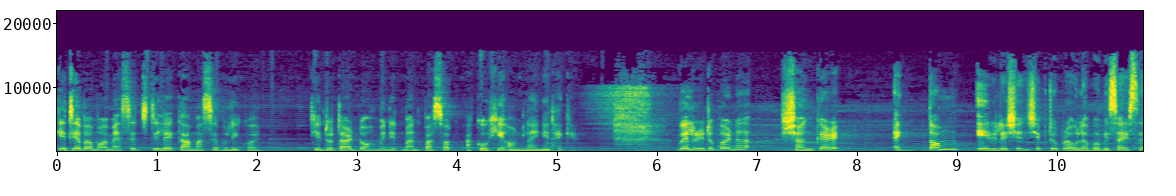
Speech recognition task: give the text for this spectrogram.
কেতিয়াবা মই মেছেজ দিলে কাম আছে বুলি কয়। কিন্তু তাৰ দহ মিনিটমান পাছত আকৌ সি অনলাইনে থাকে। ৱেল ঋতুপৰ্ণা শংকৰ একদম এই ৰিলেশ্যনশ্বিপটোৰ পৰা ওলাব বিচাৰিছে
